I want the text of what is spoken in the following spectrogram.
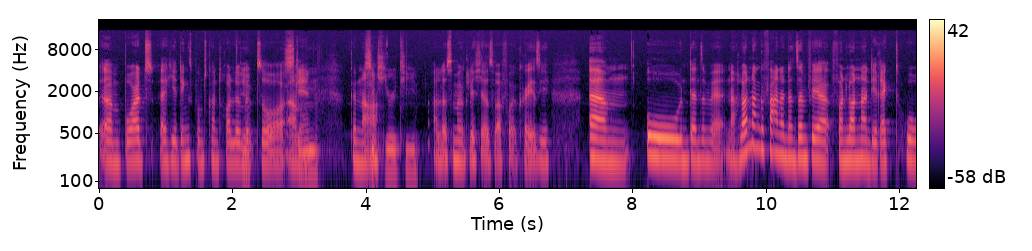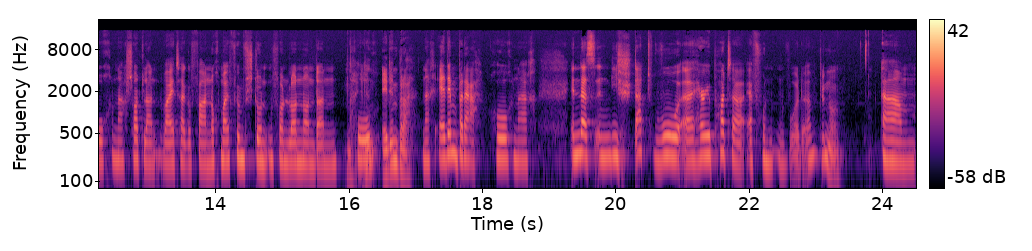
ähm, Board, äh, hier Dingsbumskontrolle ja. mit so ähm, Scan, genau, Security. Alles Mögliche. Es war voll crazy. Ähm, und dann sind wir nach London gefahren und dann sind wir von London direkt hoch nach Schottland weitergefahren. Nochmal fünf Stunden von London dann nach hoch. Edinburgh. Nach Edinburgh. Hoch nach in, das, in die Stadt, wo äh, Harry Potter erfunden wurde. Genau. Ähm,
